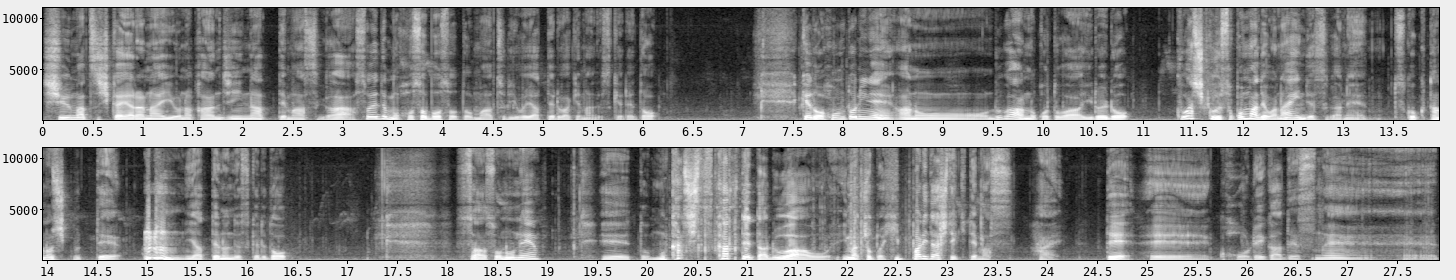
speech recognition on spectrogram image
週末しかやらないような感じになってますが、それでも細々とまあ釣りをやってるわけなんですけれど、けど本当にね、あのルアーのことはいろいろ詳しくそこまではないんですがね、すごく楽しくって やってるんですけれど、さあ、そのね、えっ、ー、と、昔使ってたルアーを今ちょっと引っ張り出してきてます。はい。で、えー、これがですね、えっ、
